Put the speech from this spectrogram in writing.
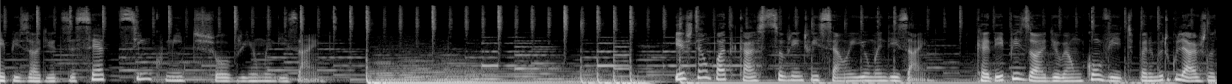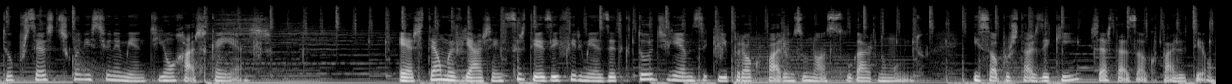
Episódio 17 5 mitos sobre Human Design. Este é um podcast sobre intuição e Human Design. Cada episódio é um convite para mergulhares no teu processo de descondicionamento e honrares quem és. Esta é uma viagem de certeza e firmeza de que todos viemos aqui para ocuparmos o nosso lugar no mundo. E só por estares aqui, já estás a ocupar o teu.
